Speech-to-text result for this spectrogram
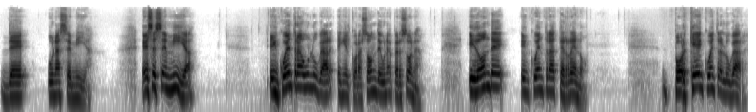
de una semilla. Esa semilla encuentra un lugar en el corazón de una persona. ¿Y dónde encuentra terreno? ¿Por qué encuentra lugar?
